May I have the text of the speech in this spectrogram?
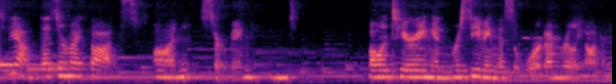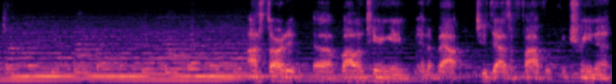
so yeah those are my thoughts on serving and volunteering and receiving this award. I'm really honored. I started uh, volunteering in, in, about 2005 with Katrina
